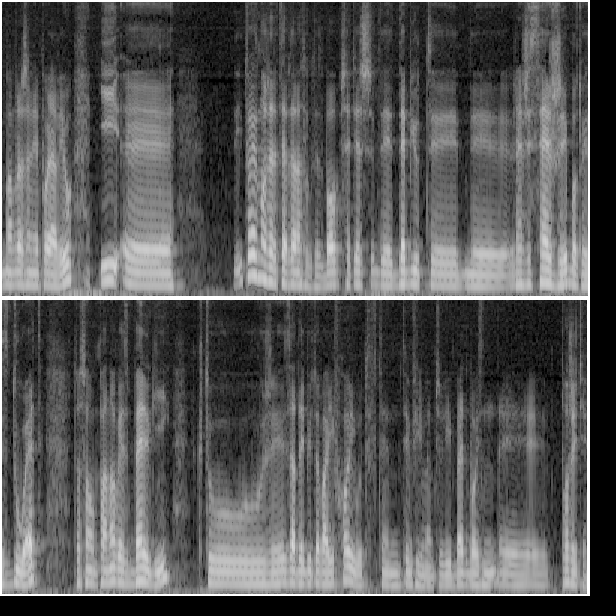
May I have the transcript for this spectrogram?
mam wrażenie, pojawił i... Yy, i to jest może recepta na sukces, bo przecież debiut reżyserzy, bo to jest duet, to są panowie z Belgii, którzy zadebiutowali w Hollywood w tym, tym filmem, czyli Bad Boys yy, Pożycie.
